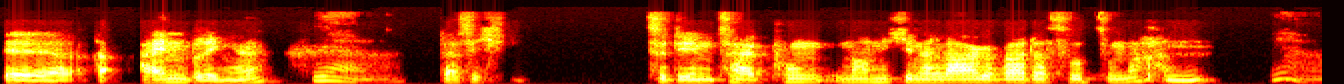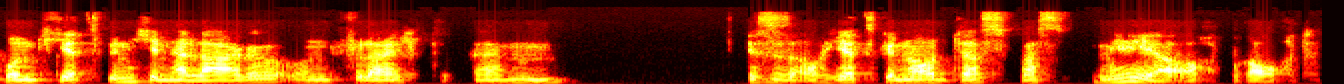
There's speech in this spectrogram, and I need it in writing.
äh, einbringe, Ja, dass ich zu dem Zeitpunkt noch nicht in der Lage war, das so zu machen. ja, Und jetzt bin ich in der Lage und vielleicht ähm, ist es auch jetzt genau das, was mir ja auch braucht,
